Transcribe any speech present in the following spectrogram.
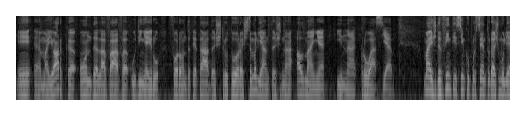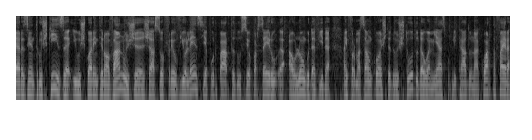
em eh, Maiorca, onde lavava o dinheiro. Foram detectadas estruturas semelhantes na Alemanha e na Croácia. Mais de 25% das mulheres entre os 15 e os 49 anos eh, já sofreu violência por parte do seu parceiro eh, ao longo da vida. A informação consta de um estudo da OMS publicado na quarta-feira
